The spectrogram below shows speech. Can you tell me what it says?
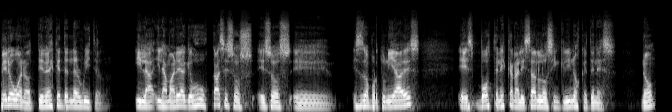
Pero bueno, tenés que entender retail. Y la, y la manera que vos buscás esos, esos, eh, esas oportunidades es vos tenés que analizar los inquilinos que tenés, ¿no?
